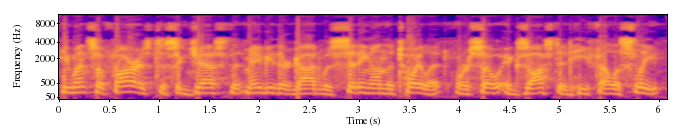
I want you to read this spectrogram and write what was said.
He went so far as to suggest that maybe their God was sitting on the toilet or so exhausted he fell asleep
